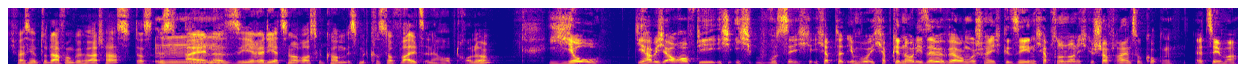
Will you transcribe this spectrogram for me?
Ich weiß nicht, ob du davon gehört hast. Das ist Mm. eine Serie, die jetzt neu rausgekommen ist mit Christoph Waltz in der Hauptrolle. Yo, die habe ich auch auf die, ich, ich wusste, ich, ich habe das irgendwo, ich habe genau dieselbe Werbung wahrscheinlich gesehen. Ich habe es nur noch nicht geschafft reinzugucken. Erzähl mal.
